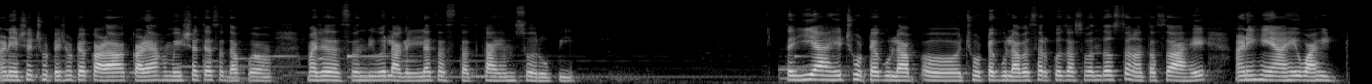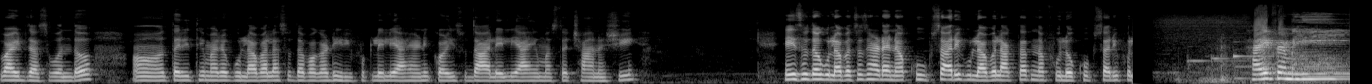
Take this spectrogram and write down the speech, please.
आणि अशा छोट्या छोट्या काळा काळ्या हमेशा त्या सदा माझ्या जास्वंदीवर लागलेल्याच असतात कायमस्वरूपी. तर ही आहे छोट्या गुलाब छोट्या गुलाबासारखं जास्वंद असतं ना तसं आहे. आणि हे आहे वाईट वाईट जास्वंद. तर इथे माझ्या गुलाबाला सुद्धा बघा ढिरी फुटलेली आहे आणि कळीसुद्धा आलेली आहे मस्त छान अशी. हे सुद्धा गुलाबाचं झाड आहे ना खूप सारी गुलाबं लागतात ना फुलं खूप सारी फुलं. हाय फॅमिली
